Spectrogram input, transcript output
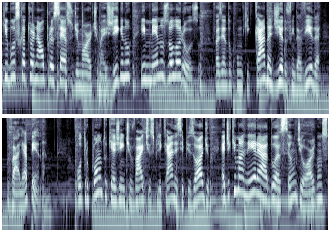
que busca tornar o processo de morte mais digno e menos doloroso, fazendo com que cada dia do fim da vida valha a pena. Outro ponto que a gente vai te explicar nesse episódio é de que maneira a doação de órgãos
